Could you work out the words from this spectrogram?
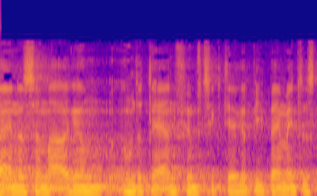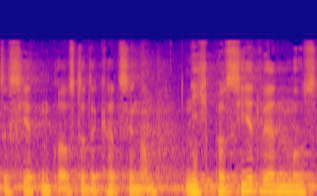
einer Samarium 153 Therapie bei metastasierten Prostatakarzinom nicht passiert werden muss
